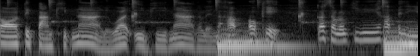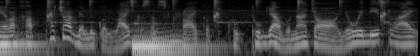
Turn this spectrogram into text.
รอติดตามคลิปหน้าหรือว่า EP หน้ากันเลยนะครับ โอเค ก็สำหรับคลิปนี้ครับเป็นยังไงบ้างครับ ถ้าชอบอย่าลืมกดไลค์กด subscribe กดทุกทุกอย่างบนหน้าจอยกเว้น dislike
